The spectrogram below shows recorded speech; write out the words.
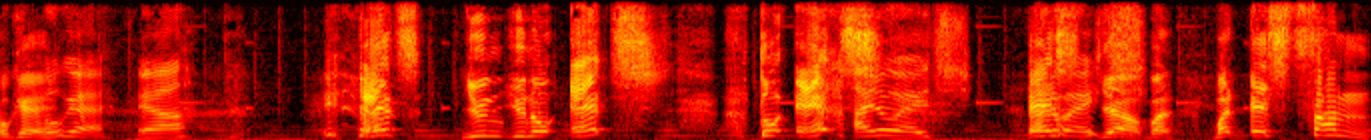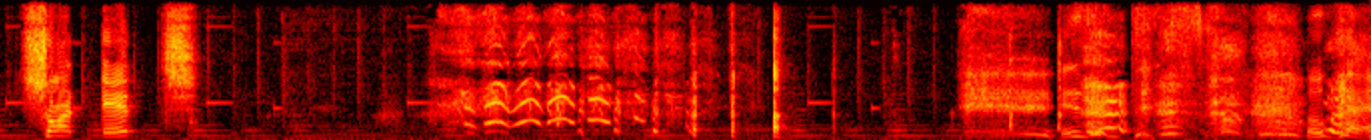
Okay. Okay, yeah. H. you you know H. The H. I I know edge. edge know. Yeah, but but H sun, short edge. Is it this? Okay.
